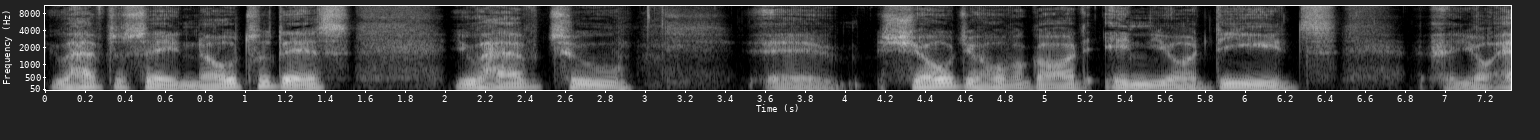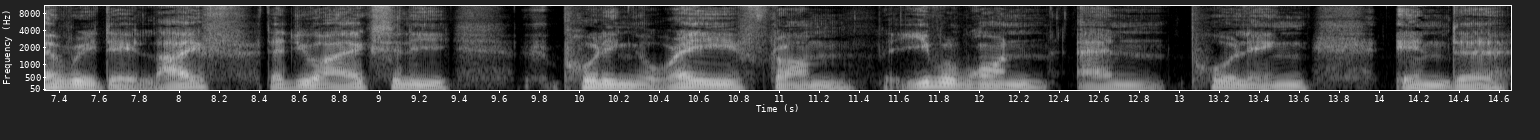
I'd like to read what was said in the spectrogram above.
You have to say no to this. You have to uh, show Jehovah God in your deeds, uh, your everyday life, that you are actually pulling away from the evil one and pulling in the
